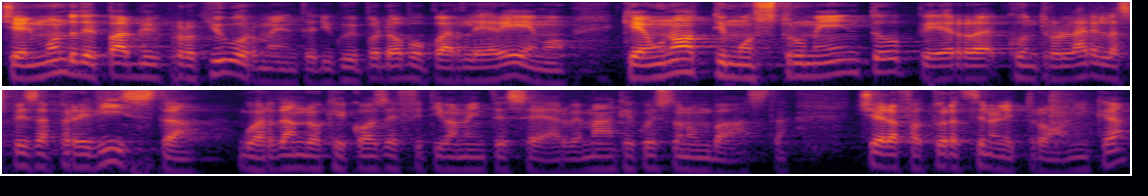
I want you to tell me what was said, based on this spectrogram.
C'è il mondo del public procurement, di cui dopo parleremo, che è un ottimo strumento per controllare la spesa prevista, guardando a che cosa effettivamente serve, ma anche questo non basta. C'è la fatturazione elettronica,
